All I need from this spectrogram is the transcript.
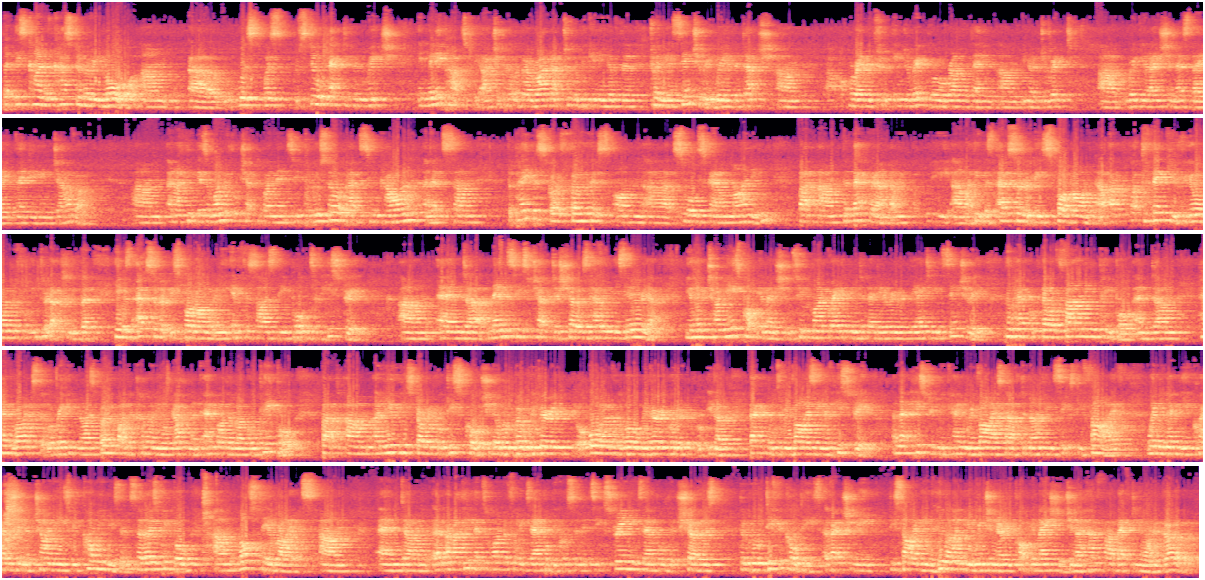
but this kind of customary law um, uh, was, was still active and rich in many parts of the archipelago right up to the beginning of the 20th century where the Dutch um, uh, operated through indirect rule rather than um, you know, direct uh, regulation as they, they did in Java. Um, and I think there's a wonderful chapter by Nancy Peluso about Singkawang and it's um, the paper's got a focus on uh, small-scale mining, but um, the background, I mean, we, um, I think was absolutely spot on. Uh, I've got to thank you for your wonderful introduction, but he was absolutely spot on when he emphasised the importance of history. Um, and uh, Nancy's chapter shows how in this area you have Chinese populations who migrated into that area in the 18th century, who had, they were farming people and um, had rights that were recognised both by the colonial government and by the local people, but um, a new historical discourse, you know, we're, we're, very, all over the world, we're very good at, you know, backwards revising of history. And that history became revised after 1965 when you had the equation of Chinese with communism. So those people um, lost their rights. Um, and, um, and I think that's a wonderful example because it's an extreme example that shows the real difficulties of actually deciding who are the originary populations, you know, how far back do you want to go.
